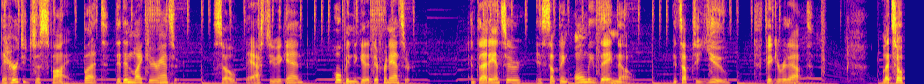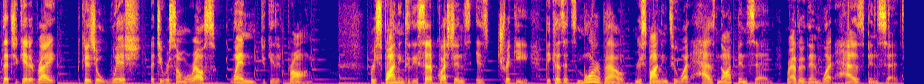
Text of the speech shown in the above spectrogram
they heard you just fine, but they didn't like your answer, so they asked you again, hoping to get a different answer. And that answer is something only they know. It's up to you to figure it out. Let's hope that you get it right, because you'll wish that you were somewhere else when you get it wrong. Responding to these setup questions is tricky because it's more about responding to what has not been said rather than what has been said.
